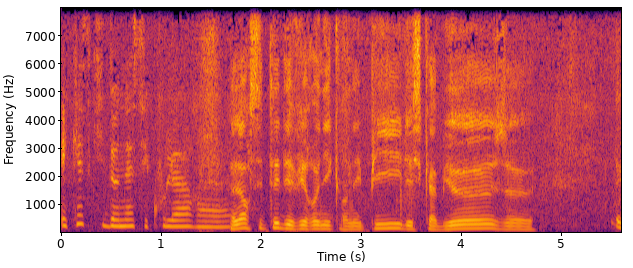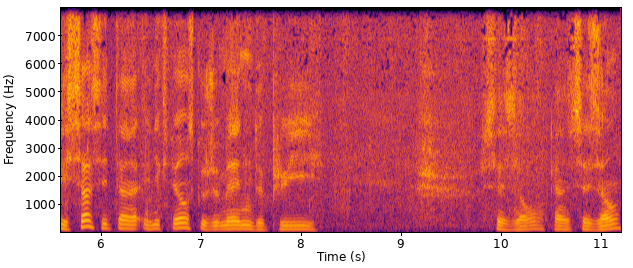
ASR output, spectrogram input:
Et qu'est-ce qui donnait ces couleurs euh, Alors c'était des véroniques en épi, des scabieuses. euh, et ça c'est un- une expérience que je mène depuis 16 ans, 15-16 ans.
